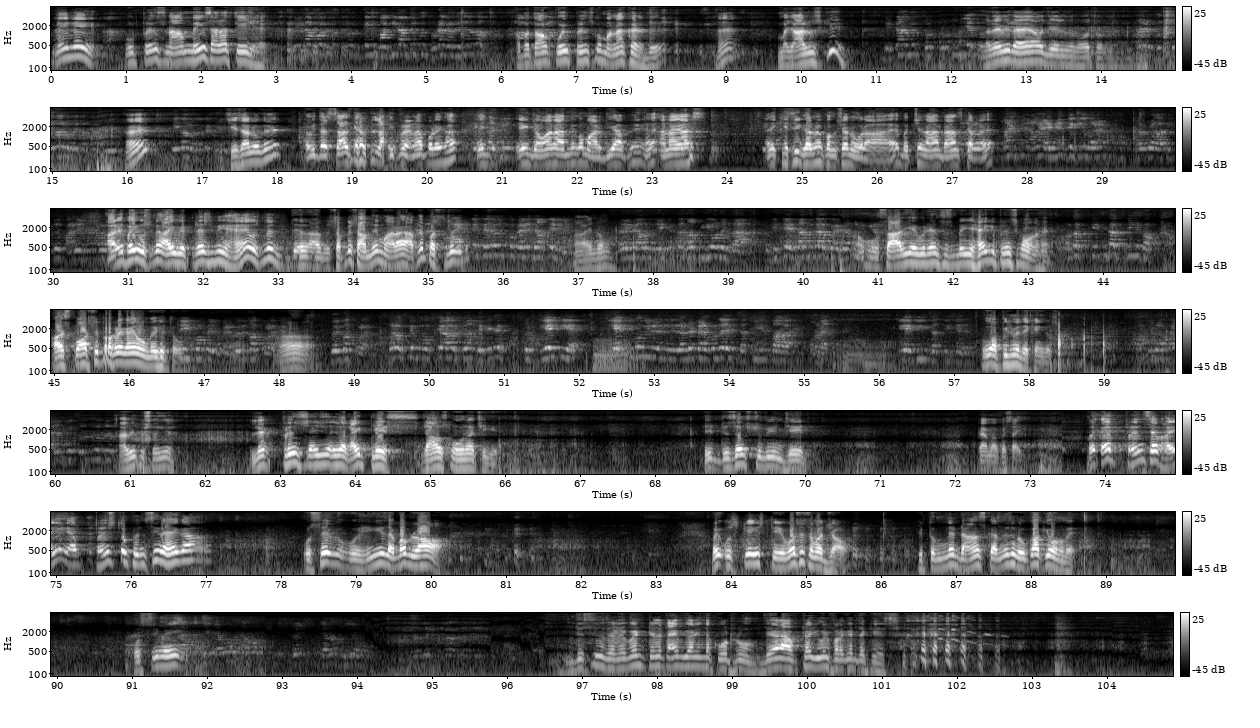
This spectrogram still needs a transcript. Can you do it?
नहीं नहीं, वो प्रिंस नाम में ही सारा तेज है। अब बताओ, कोई प्रिंस को मना कर दे, हैं? मजाल उसकी? अरे भी रहे हो जेल में बहुत हो गए। हैं? साल हो गए? अभी दस साल का लाइफ रहना पड़ेगा। एक एक जवान आदमी को मार दिया आपने, है? अनायास। यानी किसी घर में फ़ंक्शन हो रहा है, बच्चे ना डांस कर रहे हैं। अरे भाई, उसमें आई विटनेस भी हैं, उसमें सबके सामने मारा है आपने पस्तियों को। आई नो वो सारी एविडेंस उसमें ये है कि प्रिंस कौन है। और स्पॉट से पकड़े गए होंगे ही तो। हाँ। वो अपील में देखेंगे उसको। अभी कुछ नहीं है। Let Prince is a right place जहाँ उसको होना चाहिए। He deserves to be in jail पैमा फसाई। मैं कह प्रिंस है भाई। अब प्रिंस तो प्रिंस ही रहेगा। उससे ही इज़ अब लॉ। भाई उसके इस तेवर से समझ जाओ कि तुमने डांस करने से रोका क्यों हमें? उसी में this is relevant till the time you are in the court room there after you will forget the case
